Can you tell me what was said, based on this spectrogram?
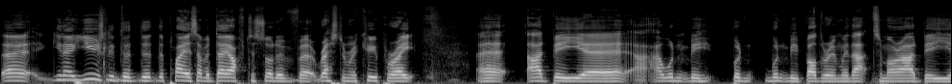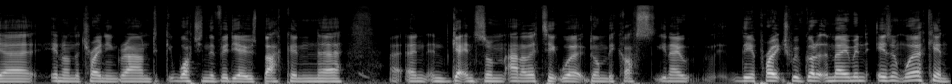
Uh, you know, usually the, the, the, players have a day off to sort of uh, rest and recuperate. Uh, I'd be, uh, I wouldn't be wouldn't wouldn't be bothering with that tomorrow. I'd be uh, in on the training ground, watching the videos back and uh, and and getting some analytic work done because you know the approach we've got at the moment isn't working.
